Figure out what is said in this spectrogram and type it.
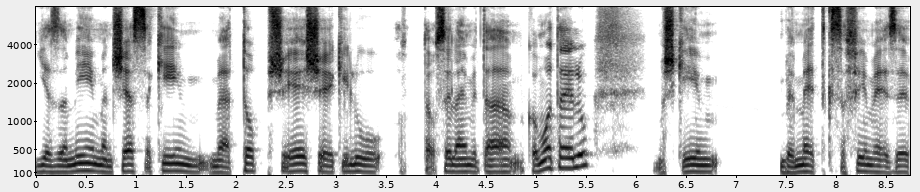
יזמים, אנשי עסקים מהטופ שיש, שכאילו אתה עושה להם את המקומות האלו, משקיעים באמת כספים מאיזה,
